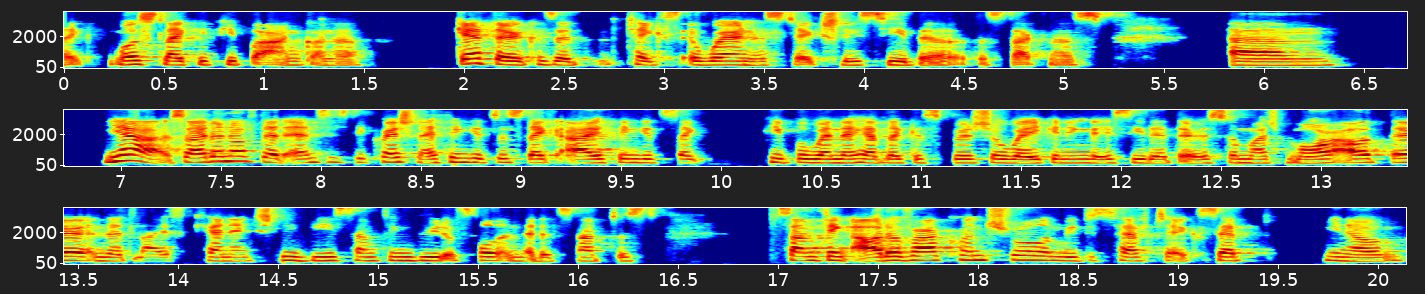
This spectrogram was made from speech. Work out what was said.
like most likely people aren't gonna get there because it takes awareness to actually see the the stuckness. Um yeah so i don't know if that answers the question. I think it's just like i think it's like people when they have like a spiritual awakening they see that there is so much more out there and that life can actually be something beautiful and that it's not just something out of our control and we just have to accept you know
